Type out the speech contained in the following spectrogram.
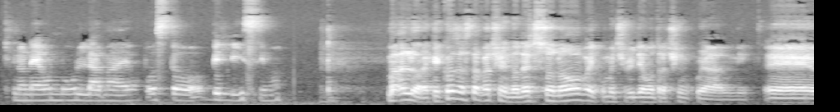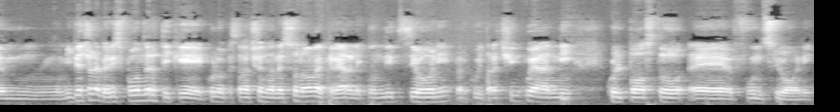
che non è un nulla, ma è un posto bellissimo. Ma allora, che cosa sta facendo adesso Nova e come ci vediamo tra cinque anni? Eh, mi piacerebbe risponderti che quello che sta facendo adesso Nova è creare le condizioni per cui tra cinque anni quel posto eh, funzioni.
